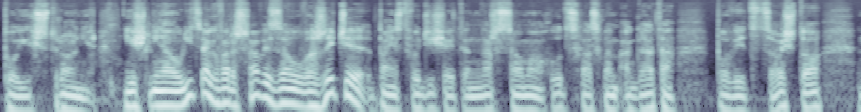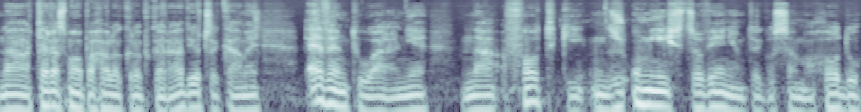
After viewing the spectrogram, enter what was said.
po ich stronie. Jeśli na ulicach Warszawy zauważycie Państwo dzisiaj ten nasz samochód z hasłem Agata powiedz coś, to na terasmałpahalo.radio czekamy ewentualnie na fotki z umiejscowieniem tego samochodu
